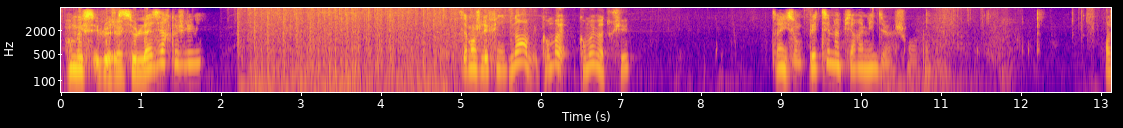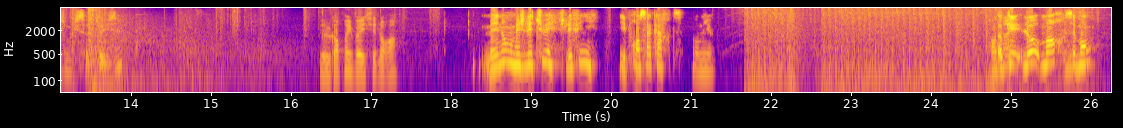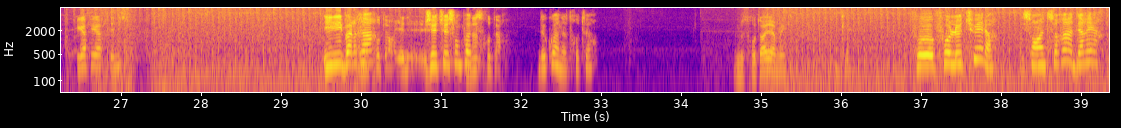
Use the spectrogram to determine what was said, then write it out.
Oh, mais c'est le, J'ai- ce laser que je lui ai mis. C'est bon, je l'ai fini. Non, mais comment, comment il m'a touché? Putain, ils ont pété ma pyramide, je comprends pas. Heureusement qu'ils savent pas user. Et le grappin, il va essayer de l'aura. Mais non, mais je l'ai tué, je l'ai fini. Il prend sa carte, au mieux. 35. Ok, l'eau, mort, c'est bon? Fais gaffe, fais gaffe, Tennis. Il Il y a balera. notre hauteur, il y a une- J'ai tué son pote. notre. De quoi, notre hauteur À notre hauteur, il y a un mec. faut, faut le tuer, là. Ils sont un de sera derrière.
